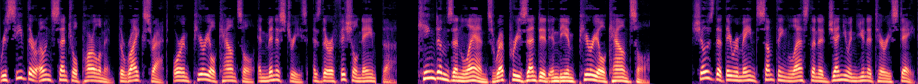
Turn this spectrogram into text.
received their own central parliament the Reichsrat, or Imperial Council and ministries, as their official name, the "'kingdoms and lands represented in the Imperial Council' shows that they remained something less than a genuine unitary state.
